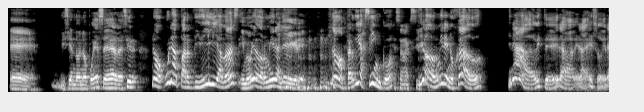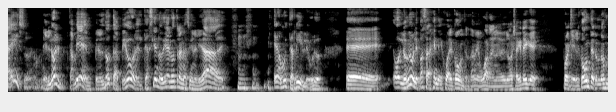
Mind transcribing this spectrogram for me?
eh, diciendo no puede ser, decir, no, una partidilia más y me voy a dormir alegre. no, perdí a 5, Eso no te existe. iba a dormir enojado. Y nada, viste, era, era eso, era eso. El LOL también, pero el Dota peor, el te hacían odiar otras nacionalidades. Era muy terrible, boludo. Eh, lo mismo le pasa a la gente que juega al counter también, guarda, no, no vaya a creer que. Porque el counter no,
